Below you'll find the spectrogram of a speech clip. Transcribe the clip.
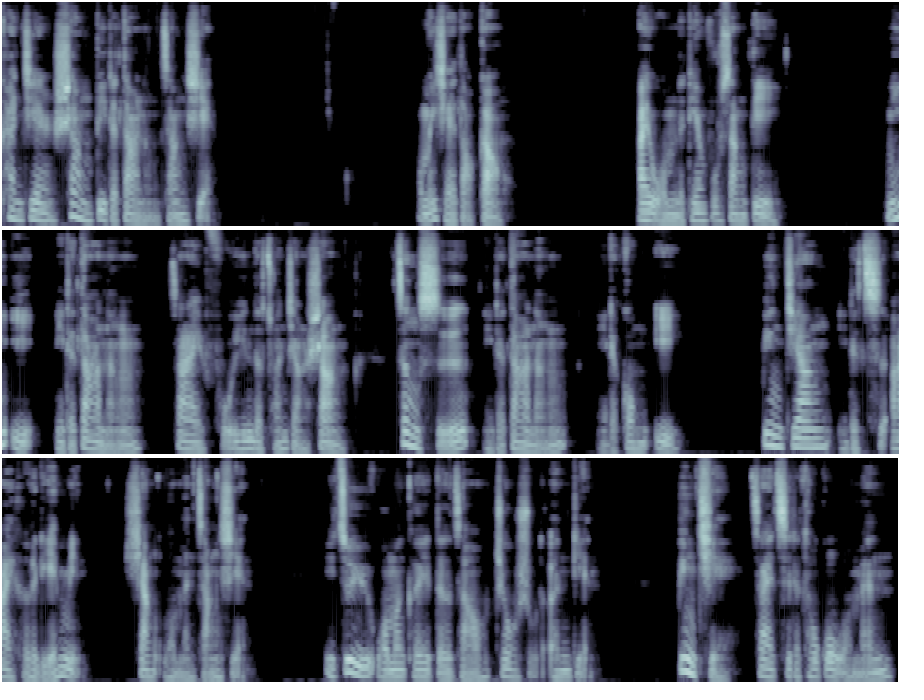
看见上帝的大能彰显，我们一起来祷告：爱我们的天父上帝，你以你的大能在福音的传讲上。证实你的大能，你的公义，并将你的慈爱和怜悯向我们彰显，以至于我们可以得着救赎的恩典，并且再次的透过我们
